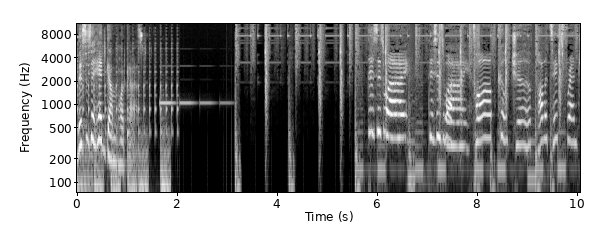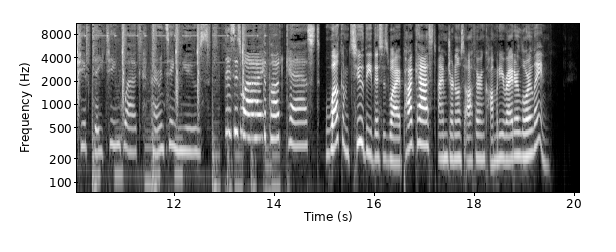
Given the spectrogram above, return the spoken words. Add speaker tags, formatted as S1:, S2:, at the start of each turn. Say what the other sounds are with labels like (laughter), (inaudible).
S1: This is a headgum podcast.
S2: This is why, this is why. Pop culture, politics, friendship, dating, work, parenting news. This is why the podcast.
S3: Welcome to the This Is Why podcast. I'm journalist, author, and comedy writer Laura Lane.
